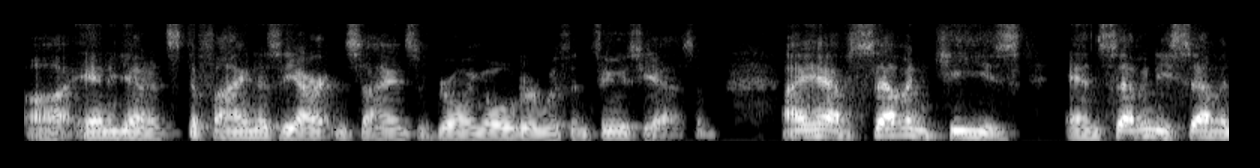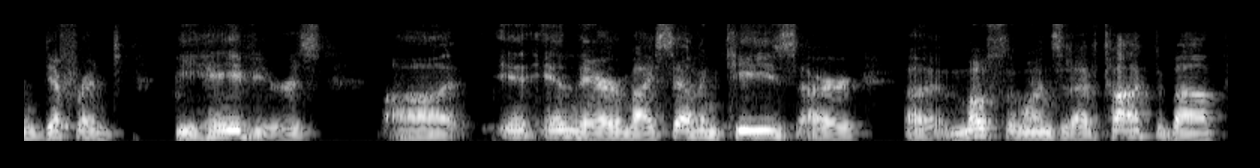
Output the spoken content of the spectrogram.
Wow. Uh, and again, it's defined as the art and science of growing older with enthusiasm. I have seven keys and 77 different behaviors uh, in, in, there. My seven keys are uh, most of the ones that I've talked about.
